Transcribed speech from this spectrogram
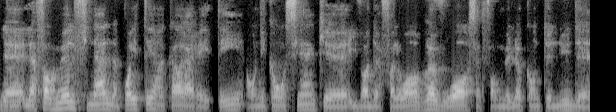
la formule finale n'a pas été encore arrêtée. On est conscient qu'il va falloir revoir cette formule-là compte tenu de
